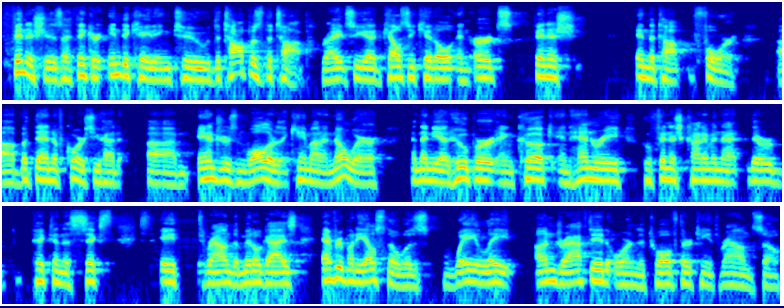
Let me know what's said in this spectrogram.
finishes, I think, are indicating to the top was the top, right? So you had Kelce Kittle and Ertz finish in the top four. Uh, but then, of course, you had um, Andrews and Waller that came out of nowhere. And then you had Hooper and Cook and Henry, who finished kind of in that. They were picked in the sixth, eighth round, the middle guys. Everybody else, though, was way late, undrafted, or in the 12th, 13th round. So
